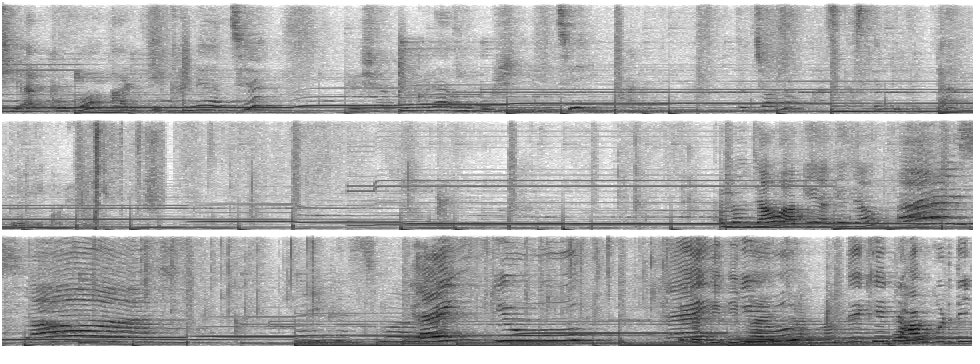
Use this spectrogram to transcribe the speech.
শেয়ার করব। আর এখানে আছে প্রেশার কুকারে আমি বসিয়ে দিয়েছি তো চলো আস্তে আস্তে টিফিনটা তৈরি করে চলো যাও আগে আগে যাও। থ্যাংক ইউ এটা দিদি ভাইয়ের জন্য। দেখি। হাম করে দিই।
